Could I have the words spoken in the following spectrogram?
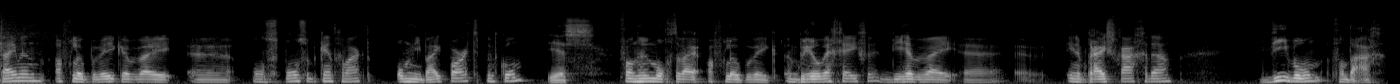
Tijmen, afgelopen week hebben wij uh, onze sponsor bekendgemaakt, omnibikeparts.com. Yes. Van hun mochten wij afgelopen week een bril weggeven. Die hebben wij uh, in een prijsvraag gedaan. Wie won vandaag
